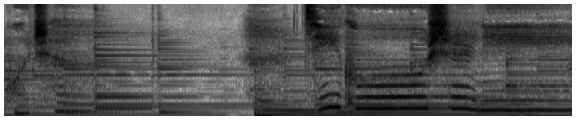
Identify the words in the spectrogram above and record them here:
火车，疾苦是你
